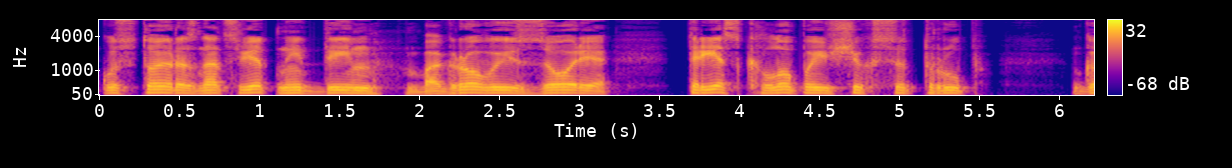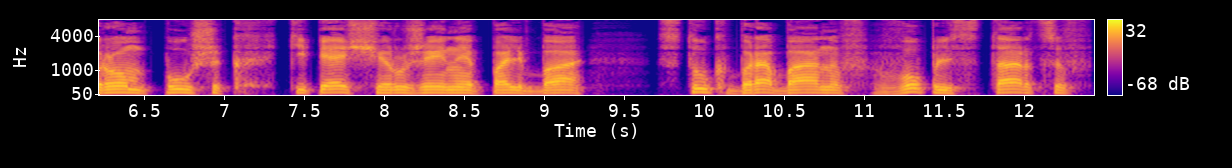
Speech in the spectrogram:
густой разноцветный дым, багровые зори, треск хлопающихся труб, гром пушек, кипящая ружейная пальба, стук барабанов, вопль старцев,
